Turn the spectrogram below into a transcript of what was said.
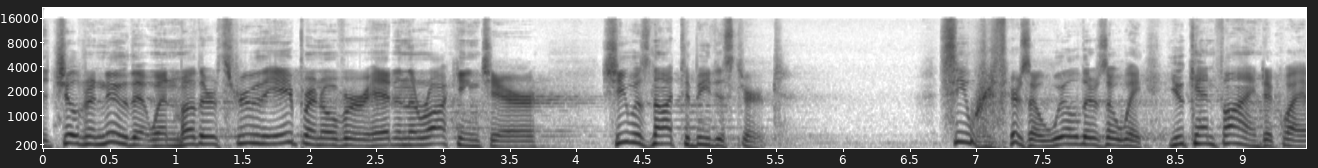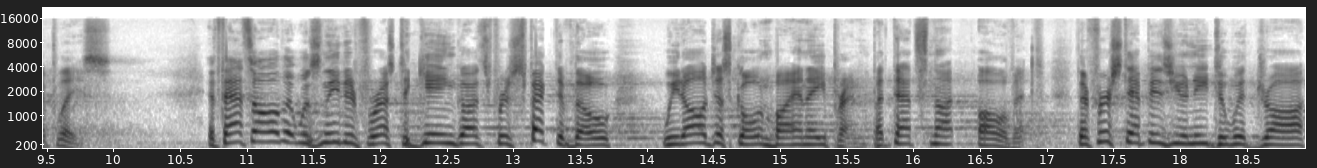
The children knew that when mother threw the apron over her head in the rocking chair, she was not to be disturbed. See, where there's a will, there's a way. You can find a quiet place. If that's all that was needed for us to gain God's perspective, though, we'd all just go and buy an apron. But that's not all of it. The first step is you need to withdraw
